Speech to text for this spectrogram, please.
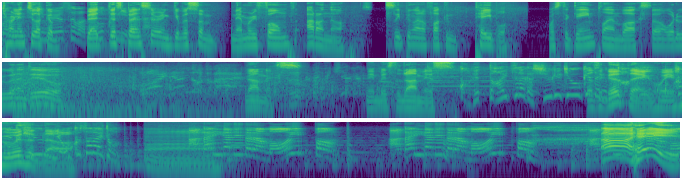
turn into like a bed dispenser and give us some memory foam? I don't know. Sleeping on a fucking table. What's the game plan, Boxxo? What are we gonna do? Namis. Maybe it's the. That's a good thing. Wait, who is it though? Ah, hey!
